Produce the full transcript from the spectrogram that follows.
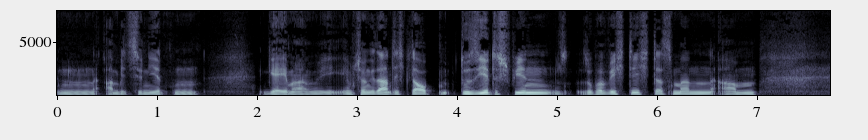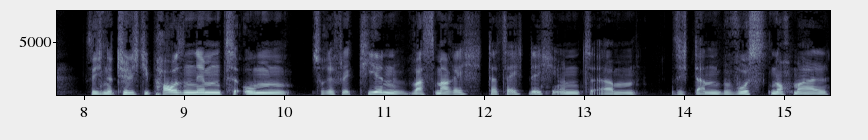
einen ambitionierten Gamer. Wie eben schon gesagt, ich glaube, dosiertes Spielen super wichtig, dass man ähm, sich natürlich die Pausen nimmt, um zu reflektieren, was mache ich tatsächlich und ähm, sich dann bewusst nochmal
